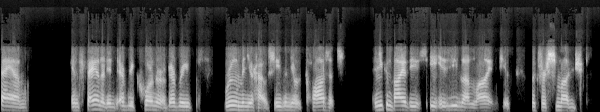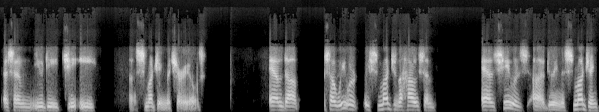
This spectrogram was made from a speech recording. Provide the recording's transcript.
fan and fan it in every corner of every room in your house, even your closets. And you can buy these even online if you look for smudge, S M U D G E, uh, smudging materials. And uh, so we were we smudged the house, and as she was uh, doing the smudging,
